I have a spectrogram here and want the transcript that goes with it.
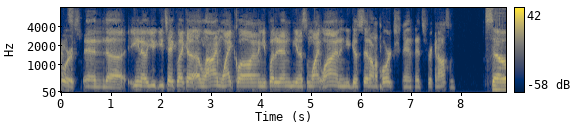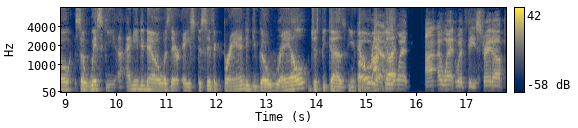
course. And uh, you know, you, you take like a, a lime white claw and you put it in, you know, some white wine, and you go sit on a porch, and it's freaking awesome. So, so whiskey. I need to know: was there a specific brand? Did you go rail just because you know, kind oh of rock yeah, I went. I went with the straight up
